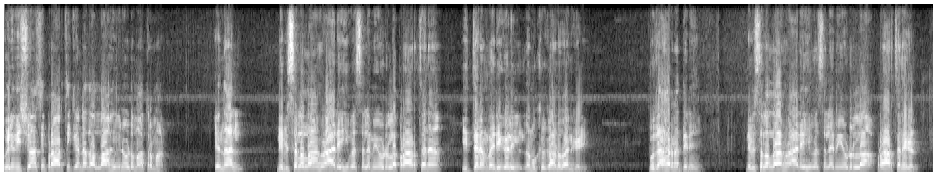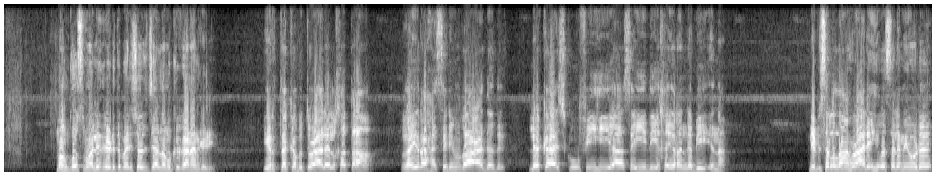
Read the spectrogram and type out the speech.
ഒരു വിശ്വാസി പ്രാർത്ഥിക്കേണ്ടത് അള്ളാഹുവിനോട് മാത്രമാണ്. എന്നാൽ നബിസലല്ലാഹു അലഹി വസ്ലമയോടുള്ള പ്രാർത്ഥന ഇത്തരം വരികളിൽ നമുക്ക് കാണുവാൻ കഴിയും. ഉദാഹരണത്തിന് നബിസലല്ലാഹു അലഹി വസ്ലമയോടുള്ള പ്രാർത്ഥനകൾ മങ്കൂസ് മൗലിദിൽ എടുത്ത് പരിശോധിച്ചാൽ നമുക്ക് കാണാൻ കഴിയും. ഇർത്തക്കബുത്തു അലൽ ഖത്ത ഗൈറ ഹസരിം വഅദദ് സയ്യിദി നബി നബി സല്ലല്ലാഹു അലൈഹി വസല്ലമയോട്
